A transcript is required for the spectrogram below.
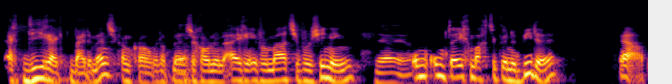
echt direct bij de mensen kan komen. Dat mensen gewoon hun eigen informatievoorziening Ja, ja. om, om tegenmacht te kunnen bieden, ja,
